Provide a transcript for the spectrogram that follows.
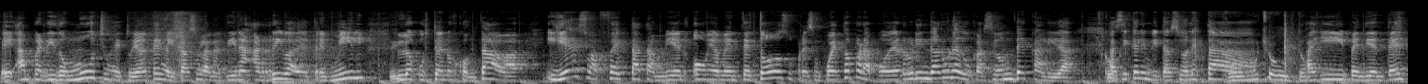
Eh, han perdido muchos estudiantes, en el caso de la Latina, arriba de 3.000, lo que usted nos contaba, y eso afecta también, obviamente, todo su presupuesto para poder brindar una educación de calidad. Así que la invitación está mucho gusto. allí pendiente,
